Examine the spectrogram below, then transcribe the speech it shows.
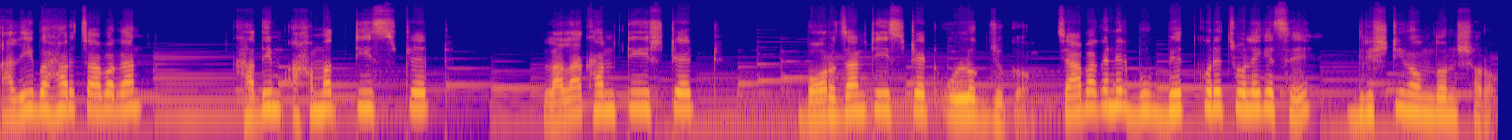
আলিবাহার চা বাগান, Khadim Ahmad tea estate, Lalakhan tea estate, Borjan tea estate উল্লেখযোগ্য। চা বাগানের বুক ভেদ করে চলে গেছে দৃষ্টিনন্দন সড়ক।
